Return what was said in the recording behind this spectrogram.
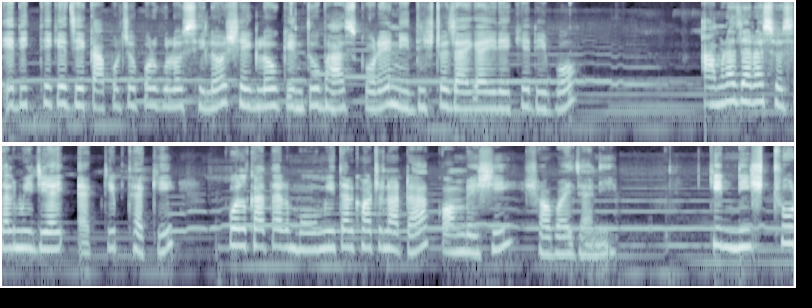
এদিক থেকে যে কাপড় চোপড়গুলো ছিল সেগুলোও কিন্তু ভাস করে নির্দিষ্ট জায়গায় রেখে দিব। আমরা যারা সোশ্যাল মিডিয়ায় অ্যাক্টিভ থাকি, কলকাতার মৌমিতার ঘটনাটা কম বেশি সবাই জানি। কি নিষ্ঠুর,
